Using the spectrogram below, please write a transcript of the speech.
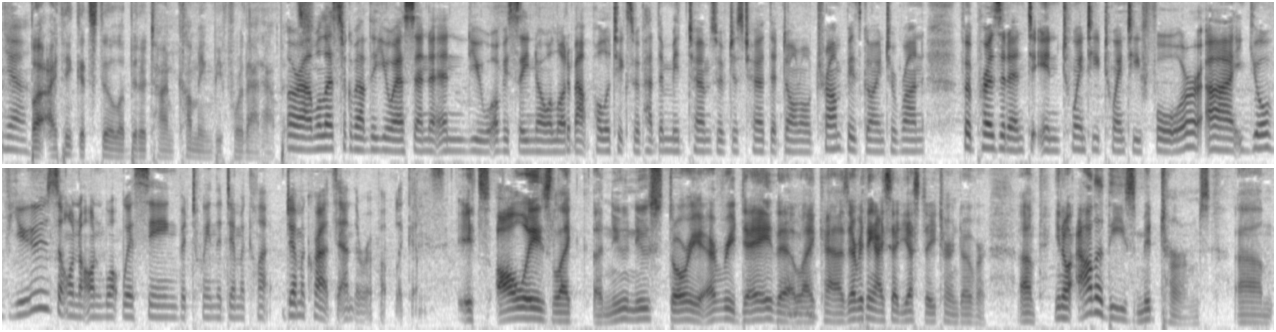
Yeah. But I think it's still a bit of time coming before that happens. All right. Well, let's talk about the U.S. and and you obviously know a lot about politics. We've had the midterms. We've just heard that Donald Trump is going to run for president in 2024. Uh, your views on on what we're seeing between the Democrat, Democrats and the Republicans? It's always like a new news story every day that mm-hmm. like has everything I said yesterday turned over. Um, you know, out of these midterms, um,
